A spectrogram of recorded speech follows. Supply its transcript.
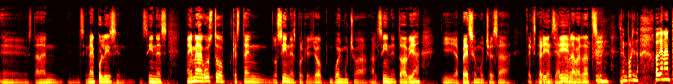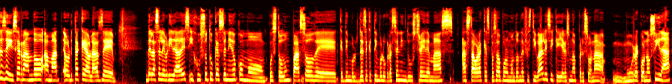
eh, estará en, en Cinépolis, en cines a mí me da gusto que esté en los cines, porque yo voy mucho al cine todavía y aprecio mucho esa experiencia. sí, la verdad, sí. 100%. Oigan, antes de ir cerrando, Amat, ahorita que hablas de, de las celebridades y justo tú que has tenido como pues todo un paso de que desde que te involucraste en industria y demás hasta ahora que has pasado por un montón de festivales y que ya eres una persona muy reconocida,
